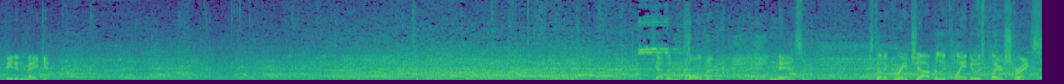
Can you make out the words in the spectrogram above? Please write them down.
If he didn't make it. Kevin Coleman is. He's done a great job really playing to his player's strengths.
